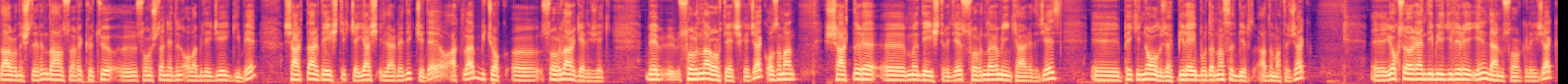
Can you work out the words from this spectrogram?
davranışların daha sonra kötü e, sonuçta neden olabileceği gibi şartlar değiştikçe, yaş ilerledikçe de akla birçok e, sorular gelecek ve e, sorunlar ortaya çıkacak. O zaman şartları e, mı değiştireceğiz, sorunları mı inkar edeceğiz? E, peki ne olacak? Birey burada nasıl bir adım atacak? E, yoksa öğrendiği bilgileri yeniden mi sorgulayacak?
